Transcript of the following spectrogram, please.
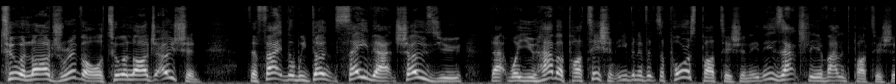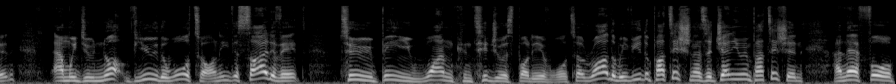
to a large river or to a large ocean. The fact that we don't say that shows you that where you have a partition, even if it's a porous partition, it is actually a valid partition, and we do not view the water on either side of it to be one contiguous body of water. Rather, we view the partition as a genuine partition, and therefore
